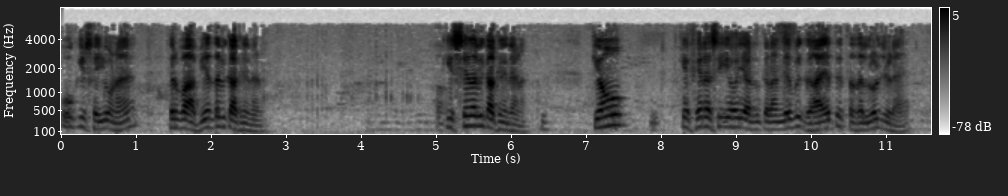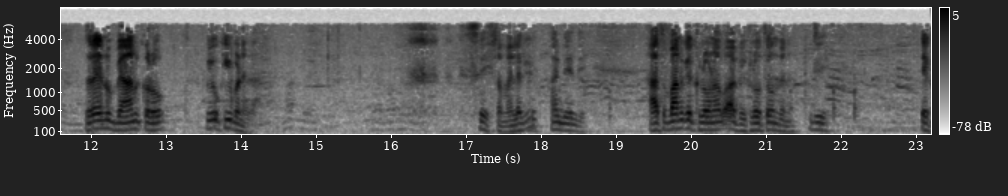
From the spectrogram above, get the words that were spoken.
وہ کی صحیح ہونا ہے پھر وہابیت کا بھی کھ نہیں رہنا۔ ہاں۔ کسے کا بھی کھ نہیں رہنا۔ کیوں؟ کہ پھر اسی یہ عرض کریں گے بھی غایت تدلل جڑا ہے۔ ذرا یہ بیان کرو بھی وہ کی بنے گا۔ صحیح۔ سمجھ لگی؟ ہاں جی ہاں جی۔ ہاتھ بن کے کھلونا بھابی کھلوتے ہوں جی۔ ایک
